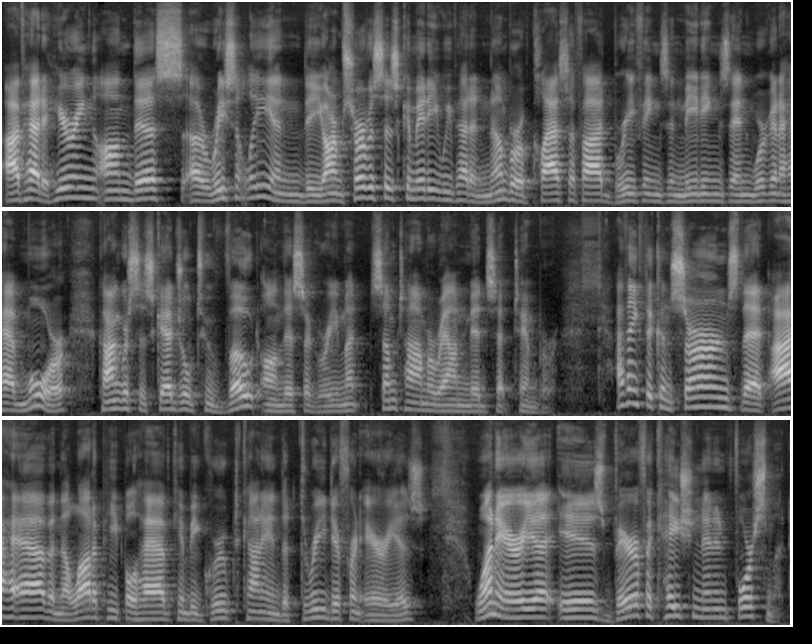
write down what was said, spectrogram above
I've had a hearing on this uh, recently in the Armed Services Committee. We've had a number of classified briefings and meetings, and we're going to have more. Congress is scheduled to vote on this agreement sometime around mid September. I think the concerns that I have and a lot of people have can be grouped kind of into three different areas. One area is verification and enforcement.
